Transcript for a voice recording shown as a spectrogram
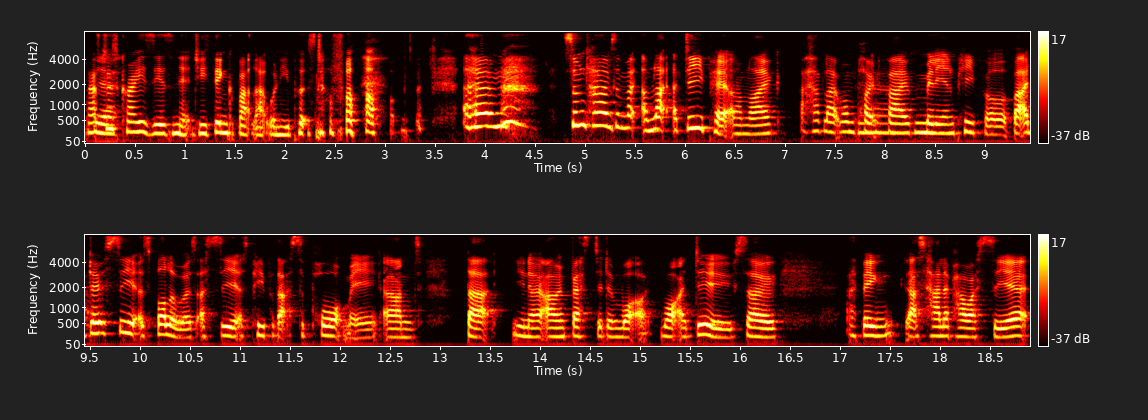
That's yeah. just crazy, isn't it? Do you think about that when you put stuff up? um, sometimes I'm like, I'm like, I deep it and I'm like, I have like 1.5 yeah. million people, but I don't see it as followers. I see it as people that support me and that, you know, are invested in what, what I do. So, I think that's kind of how I see it.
